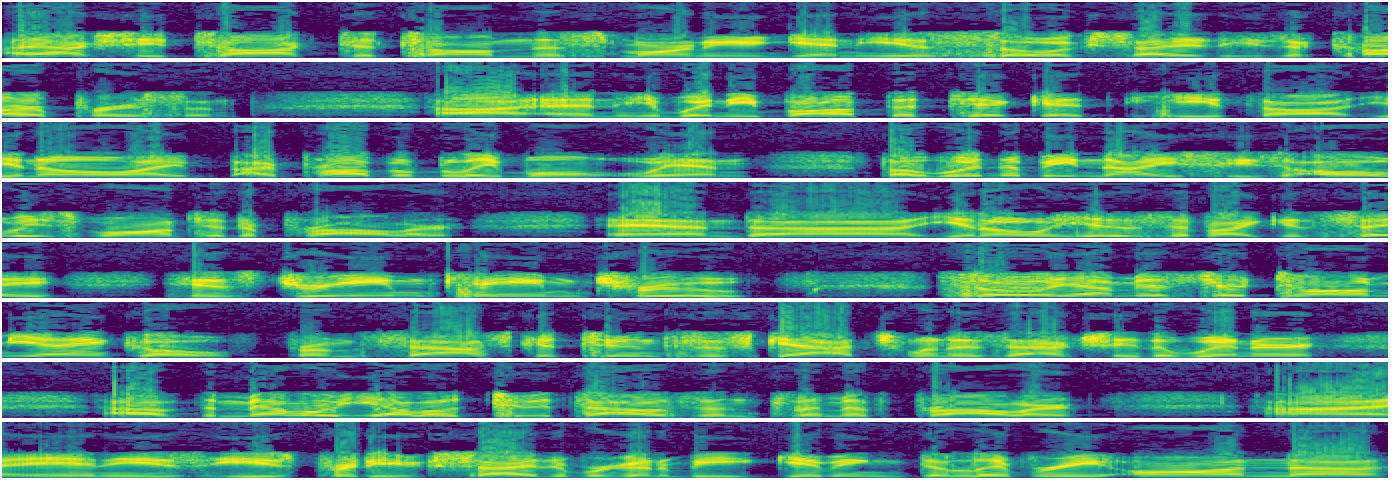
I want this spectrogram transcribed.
actually talked to Tom this morning again. He is so excited. He's a car person. Uh, and he, when he bought the ticket, he thought, you know, I, I probably won't win, but wouldn't it be nice? He's always wanted a prowler, and uh, you know, his, if I could say, his dream came true. So yeah, Mr. Tom Yanko from Saskatoon, Saskatchewan, is actually the winner of the Mellow Yellow 2000 Plymouth Prowler. Uh, and he's he's pretty excited. We're going to be giving delivery on uh,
